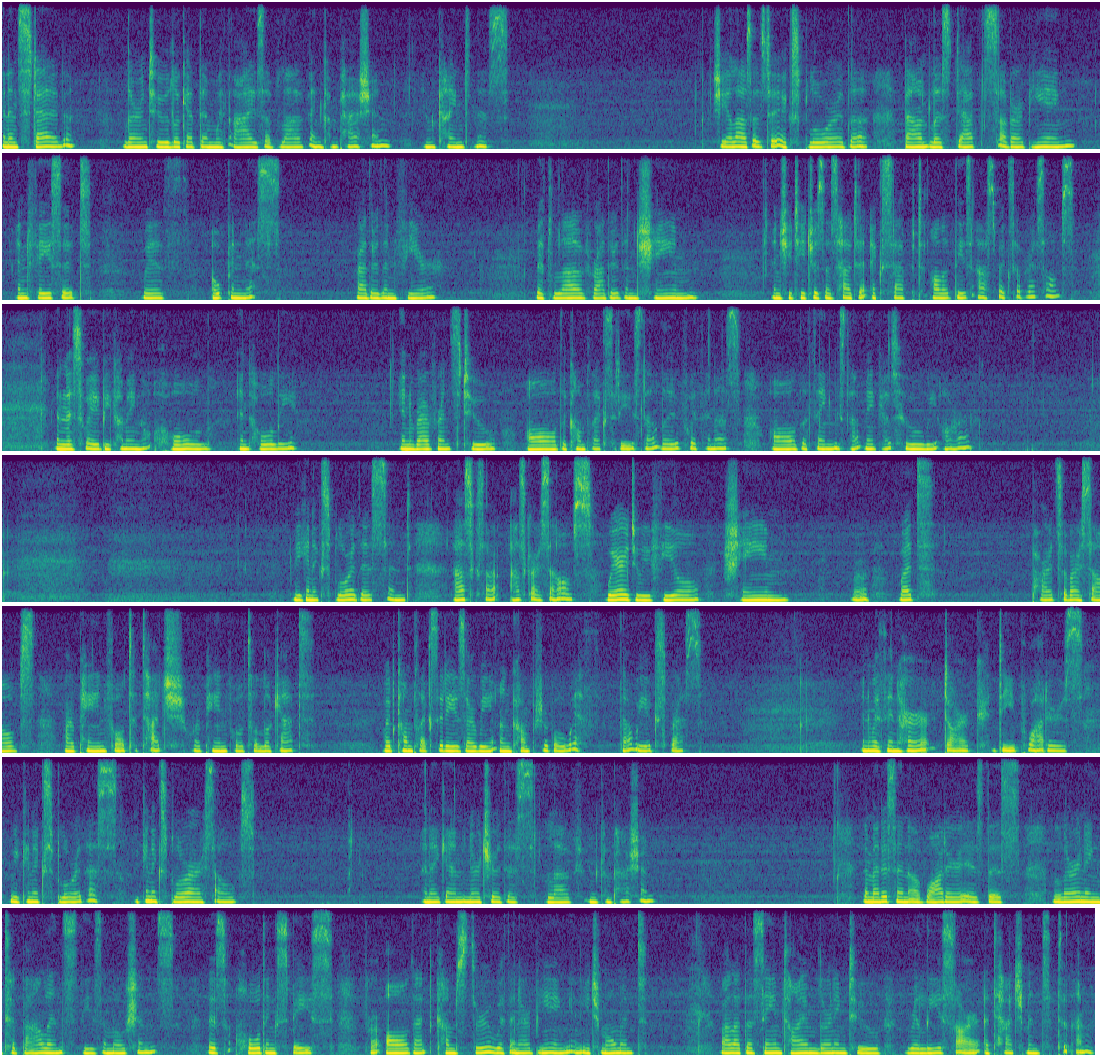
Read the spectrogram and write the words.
and instead learn to look at them with eyes of love and compassion and kindness. She allows us to explore the boundless depths of our being and face it with openness rather than fear, with love rather than shame. And she teaches us how to accept all of these aspects of ourselves. In this way, becoming whole and holy in reverence to all the complexities that live within us, all the things that make us who we are. We can explore this and ask, ask ourselves where do we feel shame or what parts of ourselves are painful to touch or painful to look at what complexities are we uncomfortable with that we express? And within her dark, deep waters, we can explore this. We can explore ourselves. And again, nurture this love and compassion. The medicine of water is this learning to balance these emotions, this holding space for all that comes through within our being in each moment, while at the same time learning to release our attachment to them.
